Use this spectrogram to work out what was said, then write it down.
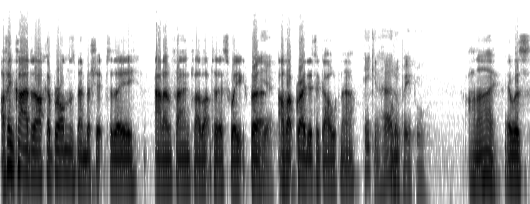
I think I had like a bronze membership to the Allen fan club up to this week, but Yeah. I've upgraded to gold now. He can hurdle people. I know it was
